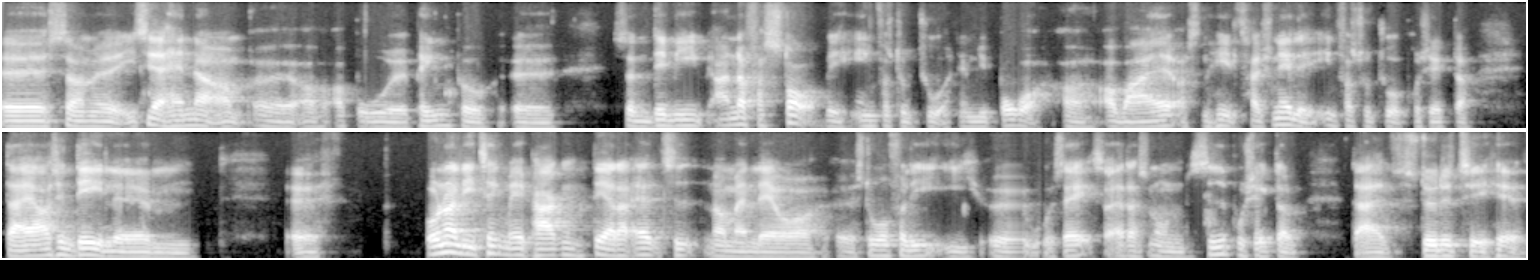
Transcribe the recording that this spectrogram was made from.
øh, som øh, især handler om øh, at, at bruge øh, penge på øh, sådan det, vi andre forstår ved infrastruktur, nemlig broer og, og veje og sådan helt traditionelle infrastrukturprojekter. Der er også en del øh, øh, underlige ting med i pakken. Det er der altid, når man laver øh, store forlig i øh, USA, så er der sådan nogle sideprojekter, der er støtte til, øh,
